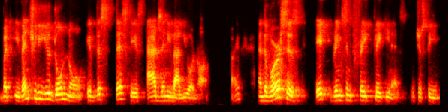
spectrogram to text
but eventually you don't know if this test case adds any value or not, right? And the worst is it brings in flakiness, which is the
